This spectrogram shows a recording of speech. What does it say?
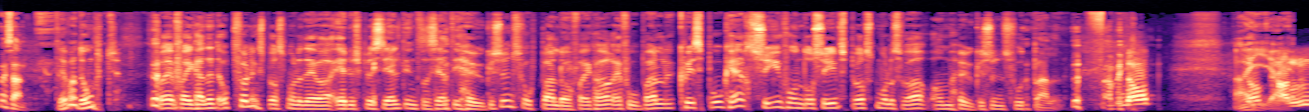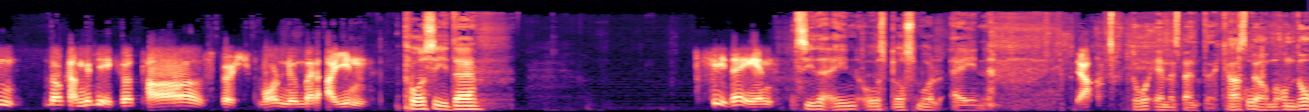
Oi sann. Det var dumt. For jeg, for jeg hadde et oppfølgingsspørsmål, og det var er du spesielt interessert i Haugesunds fotball, da? For jeg har en fotballquizbok her. 707 spørsmål og svar om Haugesunds fotball. Da, Ai, da, ai. kan, da kan vi like godt ta spørsmål nummer én. På side, Side én. side 1 og spørsmål 1. Ja. Da er vi spente. Hva spør vi om da?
